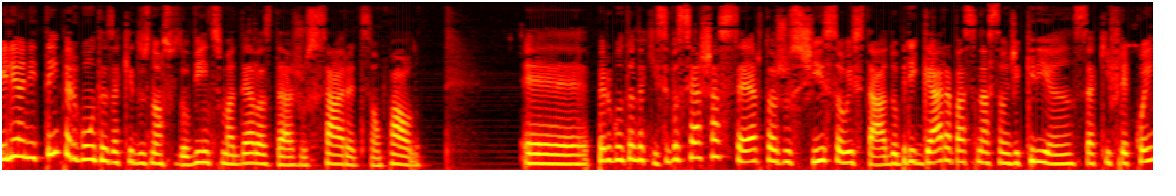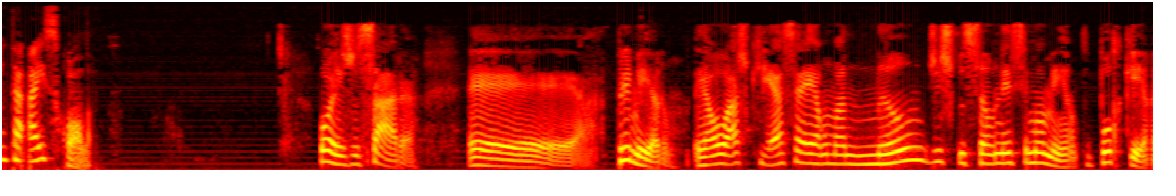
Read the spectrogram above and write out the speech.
Eliane, tem perguntas aqui dos nossos ouvintes, uma delas da Jussara de São Paulo, é, perguntando aqui, se você acha certo a justiça ou o Estado obrigar a vacinação de criança que frequenta a escola? Oi, Jussara. É, primeiro, eu acho que essa é uma não discussão nesse momento. Por quê?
